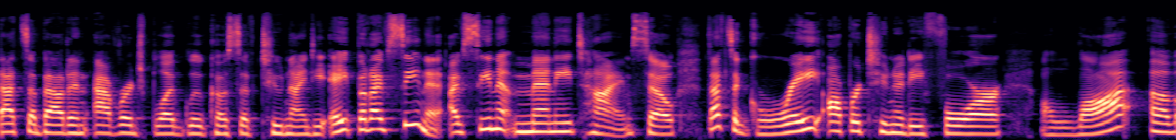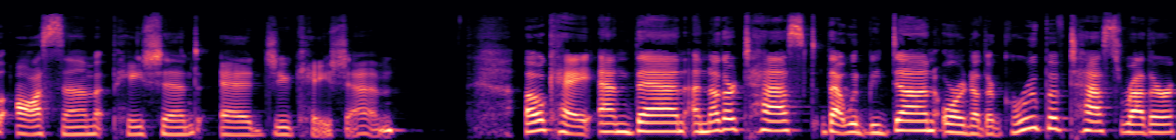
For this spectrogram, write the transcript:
That's about an average blood glucose of 298, but I've seen it. I've seen it many times. So that's a great opportunity for a lot of awesome patient education. Okay, and then another test that would be done, or another group of tests rather,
